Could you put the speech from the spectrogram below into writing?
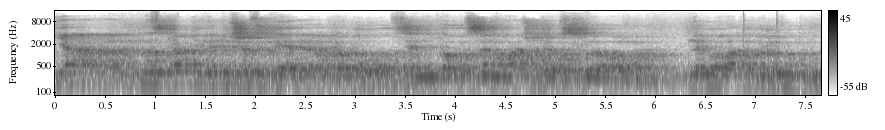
я е, насправді не прийшов сюди оправдовуватися, нікого звинувачити, особливо не бувати брудом,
